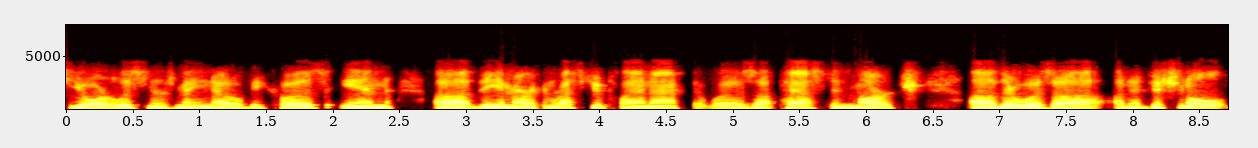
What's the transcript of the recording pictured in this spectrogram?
your listeners may know, because in uh, the American Rescue Plan Act that was uh, passed in March, uh, there was uh, an additional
